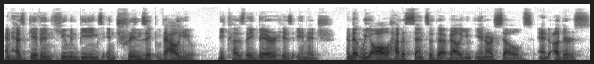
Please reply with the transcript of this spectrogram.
and has given human beings intrinsic value because they bear his image, and that we all have a sense of that value in ourselves and others.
